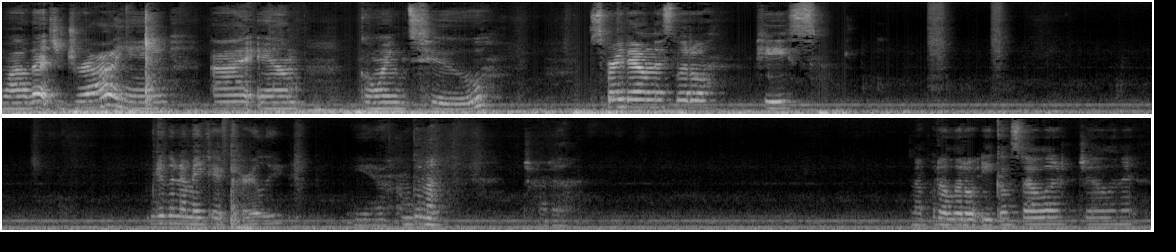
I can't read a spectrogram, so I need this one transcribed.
And while that's drying, I am going to spray down this little piece. You're gonna make it curly. Yeah, I'm gonna try to. And I put a little Eco Styler gel in it.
